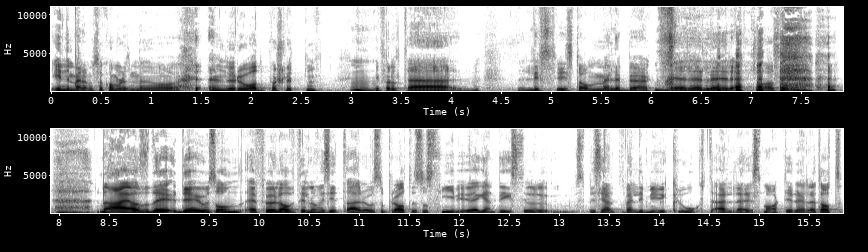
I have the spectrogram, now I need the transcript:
Innimellom så kommer du med noen råd på slutten Mm. i forhold til livsvisdom eller bøker eller et eller annet sånt. Nei, altså det, det er jo sånn Jeg føler av og til når vi sitter her og så prater, så sier vi jo egentlig ikke spesielt veldig mye klokt eller smart i det hele tatt.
